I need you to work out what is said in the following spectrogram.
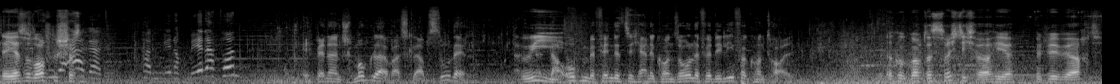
Der ist so draufgeschossen. Geärgert. Haben wir noch mehr davon? Ich bin ein Schmuggler, was glaubst du denn? Ui. Da oben befindet sich eine Konsole für die Lieferkontrollen. Na guck, ob das richtig war hier mit BB8.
